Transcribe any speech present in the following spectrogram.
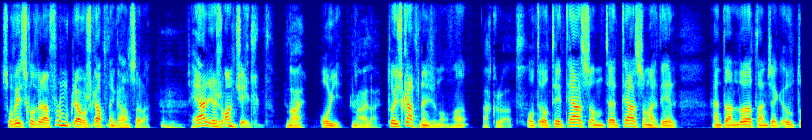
så vi skulle være frumgrav og skapning hans mm. her er så ikke illt nei oi Nei, nei. Tog skapning skapningen nå. Akkurat. Og, og til det som, til det som heter, enn den løtan gikk ut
